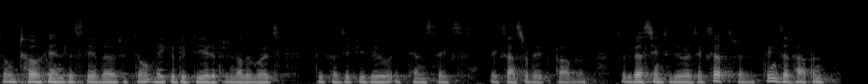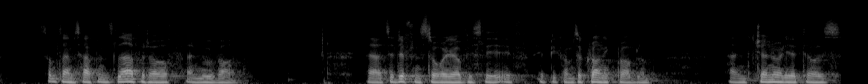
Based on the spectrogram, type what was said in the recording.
don't talk endlessly about it, don't make a big deal of it, in other words, because if you do, it tends to ex- exacerbate the problem. So the best thing to do is accept it as things that happen, sometimes happens, laugh it off and move on. Uh, it's a different story, obviously, if it becomes a chronic problem. And generally, it does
